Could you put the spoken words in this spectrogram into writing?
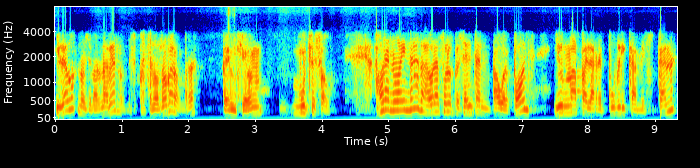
y luego nos llevaron a verlos, después se los robaron, ¿verdad? Pero hicieron mucho show. Ahora no hay nada, ahora solo presentan PowerPoints y un mapa de la República Mexicana,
